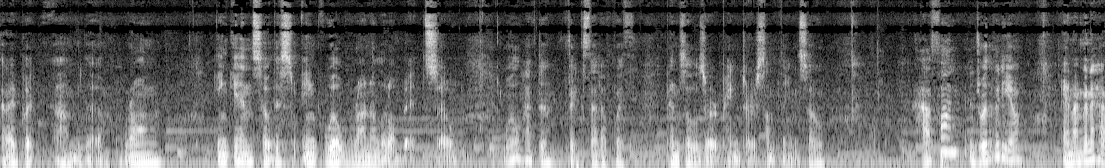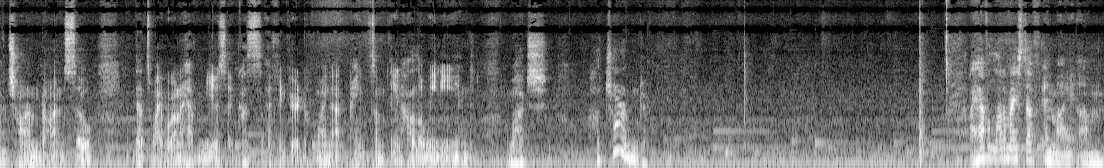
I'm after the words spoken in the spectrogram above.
that I'd put um, the wrong ink in, so this ink will run a little bit. So we'll have to fix that up with pencils or paint or something. So have fun, enjoy the video. And I'm gonna have Charmed on, so that's why we're gonna have music, because I figured why not paint something Halloweeny and watch how Charmed. I have a lot of my stuff in my um,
